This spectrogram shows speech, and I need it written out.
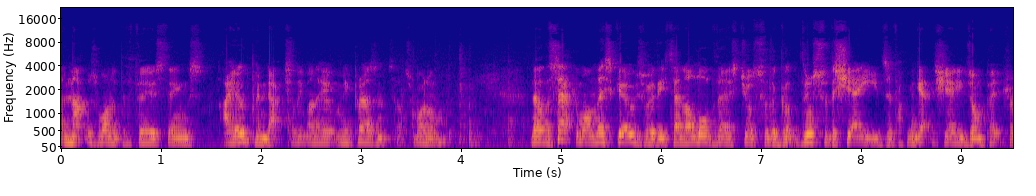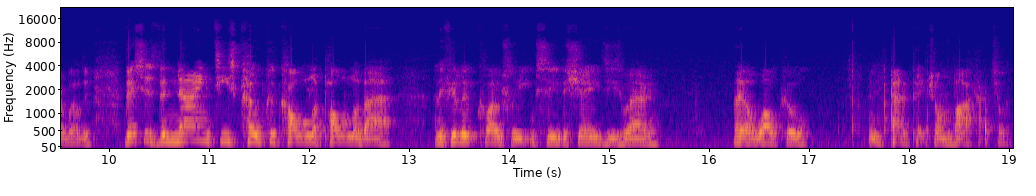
and that was one of the first things I opened actually when I opened my presents. That's one of them now the second one this goes with it and I love this just for the just for the shades. If I can get the shades on picture I will do. This is the 90s Coca-Cola polar bear. And if you look closely you can see the shades he's wearing. They are well cool. You can a picture on the back actually.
